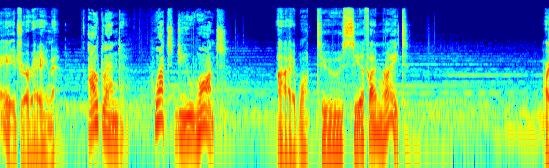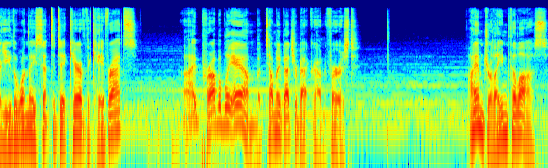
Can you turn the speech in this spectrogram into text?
Hey, Drarayne. Outlander, what do you want? I want to see if I'm right. Are you the one they sent to take care of the cave rats? I probably am, but tell me about your background first. I am Drarayne Thelas,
